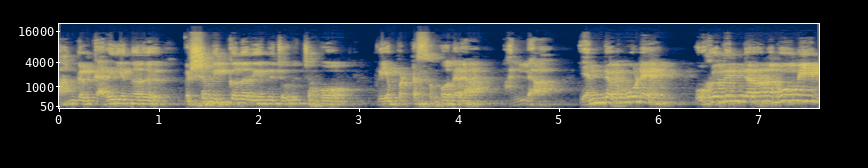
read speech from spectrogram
താങ്കൾ കരയുന്നത് വിഷമിക്കുന്നത് എന്ന് ചോദിച്ചപ്പോ പ്രിയപ്പെട്ട സഹോദര അല്ല എന്റെ കൂടെ ഉഹദിന്റെ രണഭൂമിയിൽ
